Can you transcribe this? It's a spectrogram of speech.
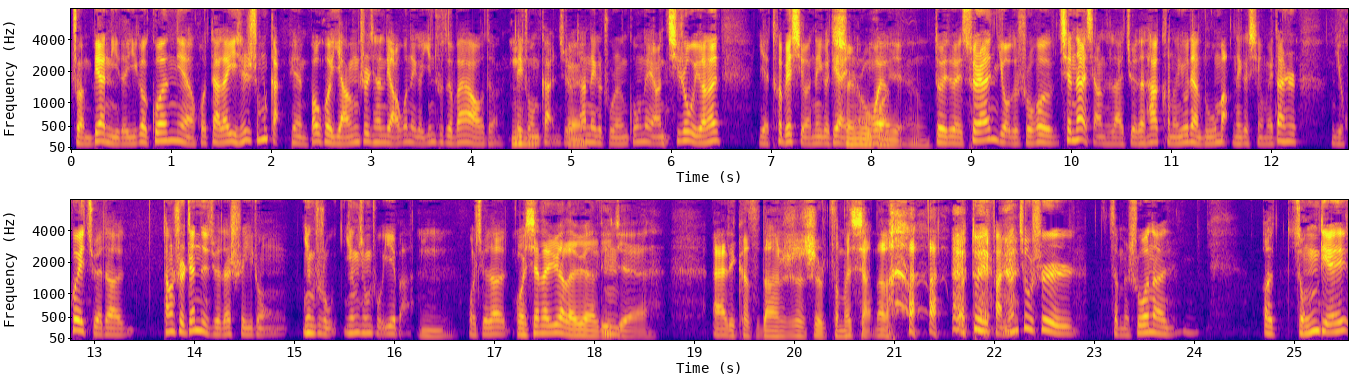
转变你的一个观念，或带来一些什么改变。包括杨之前聊过那个《Into the Wild》那种感觉，对他那个主人公那样。其实我原来也特别喜欢那个电影，对对，虽然有的时候现在想起来觉得他可能有点鲁莽那个行为，但是你会觉得当时真的觉得是一种英雄主英雄主义吧。嗯，我觉得我现在越来越嗯理解艾利克斯当时是怎么想的了。呃对，反正就是怎么说呢？呃，总得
